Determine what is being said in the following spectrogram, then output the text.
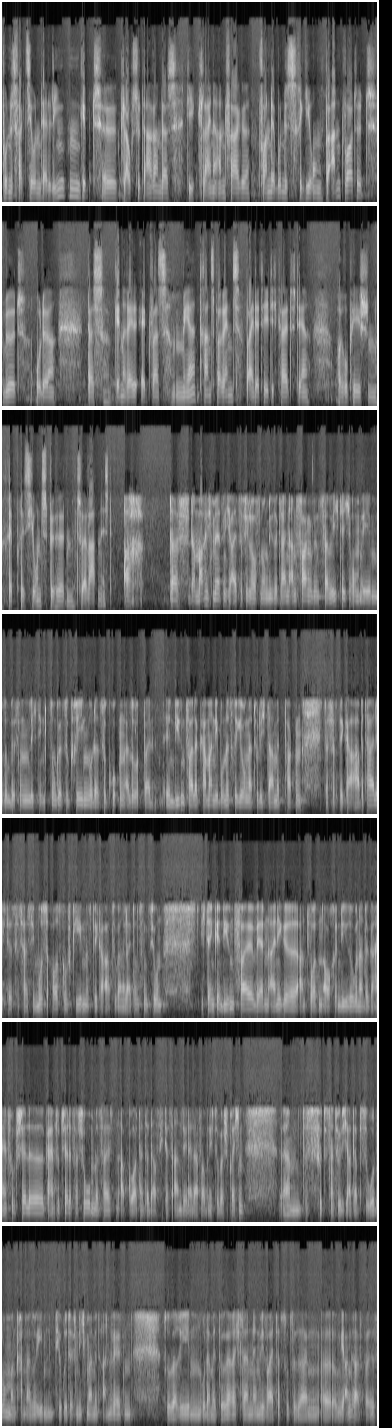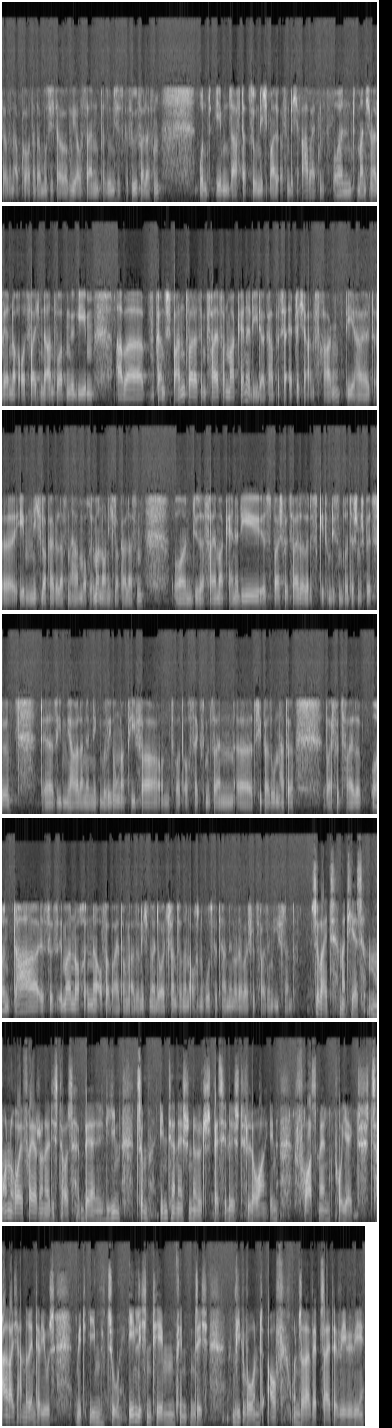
Bundesfraktion der Linken gibt. Äh, glaubst du daran, dass die kleine Anfrage von der Bundesregierung beantwortet wird oder dass generell etwas mehr Transparenz bei der Tätigkeit der europäischen Repressionsbehörden zu erwarten ist? Ach, das, da mache ich mir jetzt nicht allzu viel Hoffnung. Diese kleinen Anfragen sind zwar wichtig, um eben so ein bisschen Licht ins Dunkel zu kriegen oder zu gucken. Also bei, in diesem Falle kann man die Bundesregierung natürlich damit packen, dass das BKA beteiligt ist. Das heißt, sie muss Auskunft geben. Das BKA hat sogar eine Leitungsfunktion. Ich denke, in diesem Fall werden einige Antworten auch in die sogenannte Geheimflugstelle, Geheimflugstelle verschoben. Das heißt, ein Abgeordneter darf sich das ansehen, er darf aber nicht darüber sprechen. Ähm, das führt es natürlich ad absurdum. Man kann also eben theoretisch nicht mal mit Anwälten drüber reden oder mit Bürgerrechtlern, inwieweit das sozusagen äh, irgendwie angreifbar ist. Also ein Abgeordneter muss sich da irgendwie auf sein persönliches Gefühl verlassen und eben darf dazu nicht mal öffentlich arbeiten. Und manchmal werden auch ausweichende Antworten gegeben. Aber ganz spannend war das im Fall von Mark Kennedy. Da gab es ja etliche Anfragen, die halt äh, eben nicht locker gelassen haben, auch immer noch nicht locker lassen. Und dieser Fall Mark Kennedy ist beispielsweise, also das geht um diesen britischen Spitzel, der sieben Jahre lang in linken Bewegungen aktiv war und dort auch Sex mit seinen äh, Zielpersonen hatte, beispielsweise. Und da ist es immer noch in der Aufarbeitung, also nicht nur in Deutschland, sondern auch in Großbritannien oder beispielsweise in Island. Soweit Matthias Monroy, freier Journalist aus Berlin, zum International Specialist Law Enforcement Projekt. Zahlreiche andere Interviews mit ihm zu ähnlichen Themen finden sich wie gewohnt auf unserer Webseite www.rdl.de.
